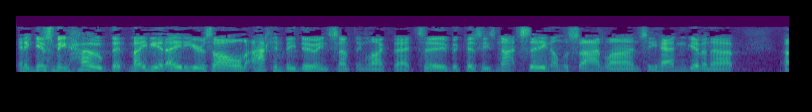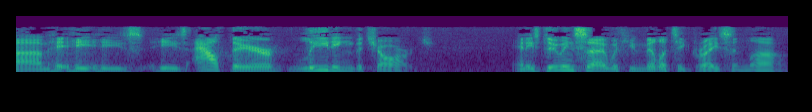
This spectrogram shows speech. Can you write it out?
And it gives me hope that maybe at 80 years old, I can be doing something like that too, because he's not sitting on the sidelines. He hadn't given up. Um, he, he, he's, he's out there leading the charge. And he's doing so with humility, grace, and love.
